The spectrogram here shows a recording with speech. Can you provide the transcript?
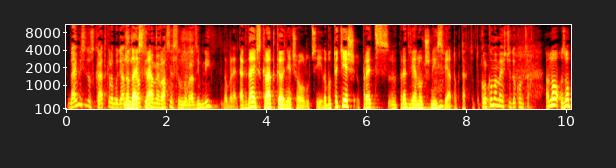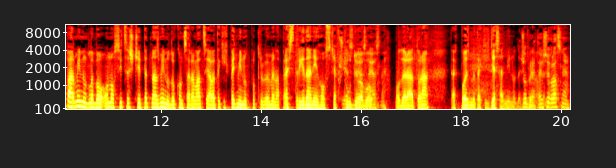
Daj mi si to skratke, lebo ďalšiu No reláciu máme vlastne silnovrat zimný. Dobre, tak daj v skratke niečo o Lucii, lebo to je tiež pred, predvianočný mm-hmm. sviatok. Tak toto Koľko máme ešte do konca? No, zo pár minút, lebo ono síce ešte 15 minút do konca relácie, ale takých 5 minút potrebujeme na prestriedanie hostia v štúdiu Jasné, alebo jasné, jasné. moderátora. Tak povedzme takých 10 minút ešte. Dobre, máme. takže vlastne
